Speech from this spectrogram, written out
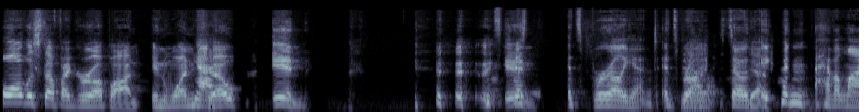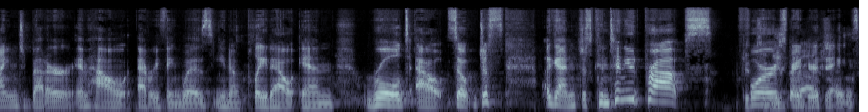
all the stuff I grew up on in one yeah. show. In. in it's brilliant. It's brilliant. Yeah. So yeah. it couldn't have aligned better in how everything was, you know, played out and rolled out. So just again, just continued props for Stranger props. Things.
